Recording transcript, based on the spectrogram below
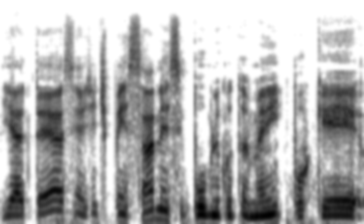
e até assim a gente pensar nesse público também, porque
